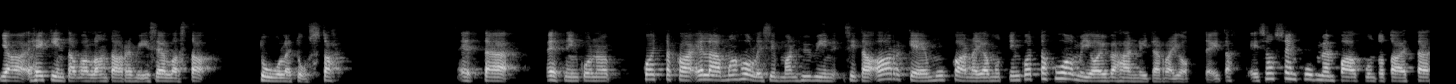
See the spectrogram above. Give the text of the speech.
ja hekin tavallaan tarvii sellaista tuuletusta, että, että niin kuin koittakaa elää mahdollisimman hyvin sitä arkea mukana, ja, mutta niin kuin, että huomioi vähän niitä rajoitteita. Ei se ole sen kummempaa kuin, tota, että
